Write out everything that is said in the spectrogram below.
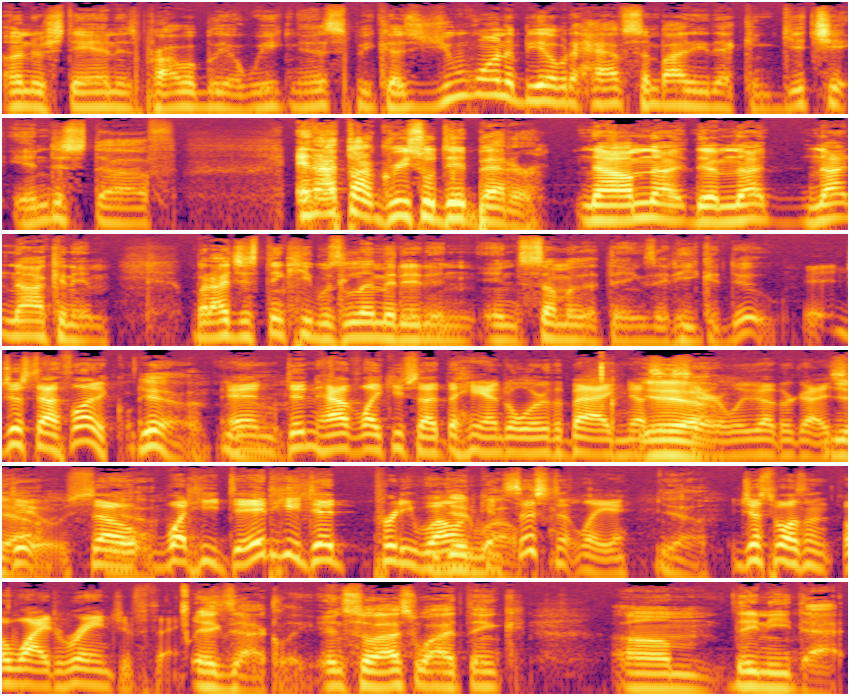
understand is probably a weakness because you want to be able to have somebody that can get you into stuff. And I thought Griesel did better. Now I'm not I'm not not knocking him, but I just think he was limited in in some of the things that he could do. just athletically. Yeah, And yeah. didn't have, like you said, the handle or the bag necessarily the other guys Yeah, do. So yeah. what he did, he did pretty well did and well. consistently. Yeah. Just wasn't a wide range of things. Exactly, and so that's why I think um, they need that.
